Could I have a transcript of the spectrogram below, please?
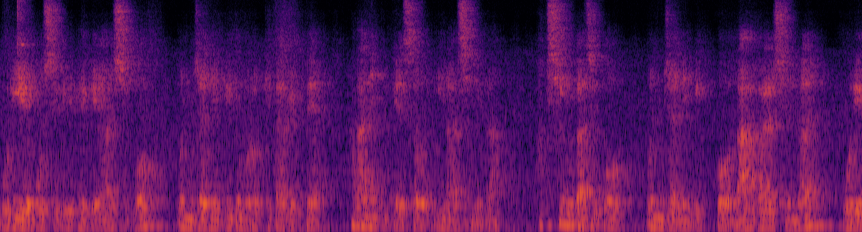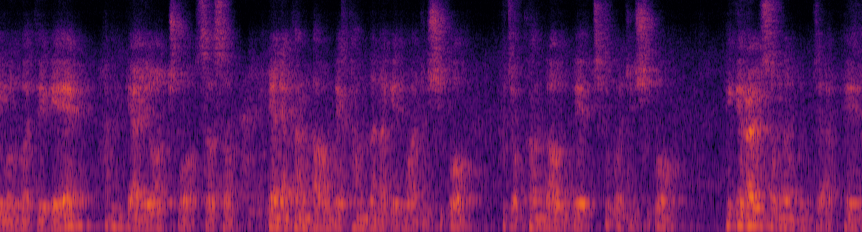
우리의 모습이 되게 하시고 온전히 믿음으로 기다릴 때 하나님께서 일하십니다. 확신 가지고 온전히 믿고 나아갈 수 있는 우리 모두가 되게 함께하여 주옵소서. 연약한 가운데 강건하게 도와주시고 부족한 가운데 채워주시고 해결할 수 없는 문제 앞에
